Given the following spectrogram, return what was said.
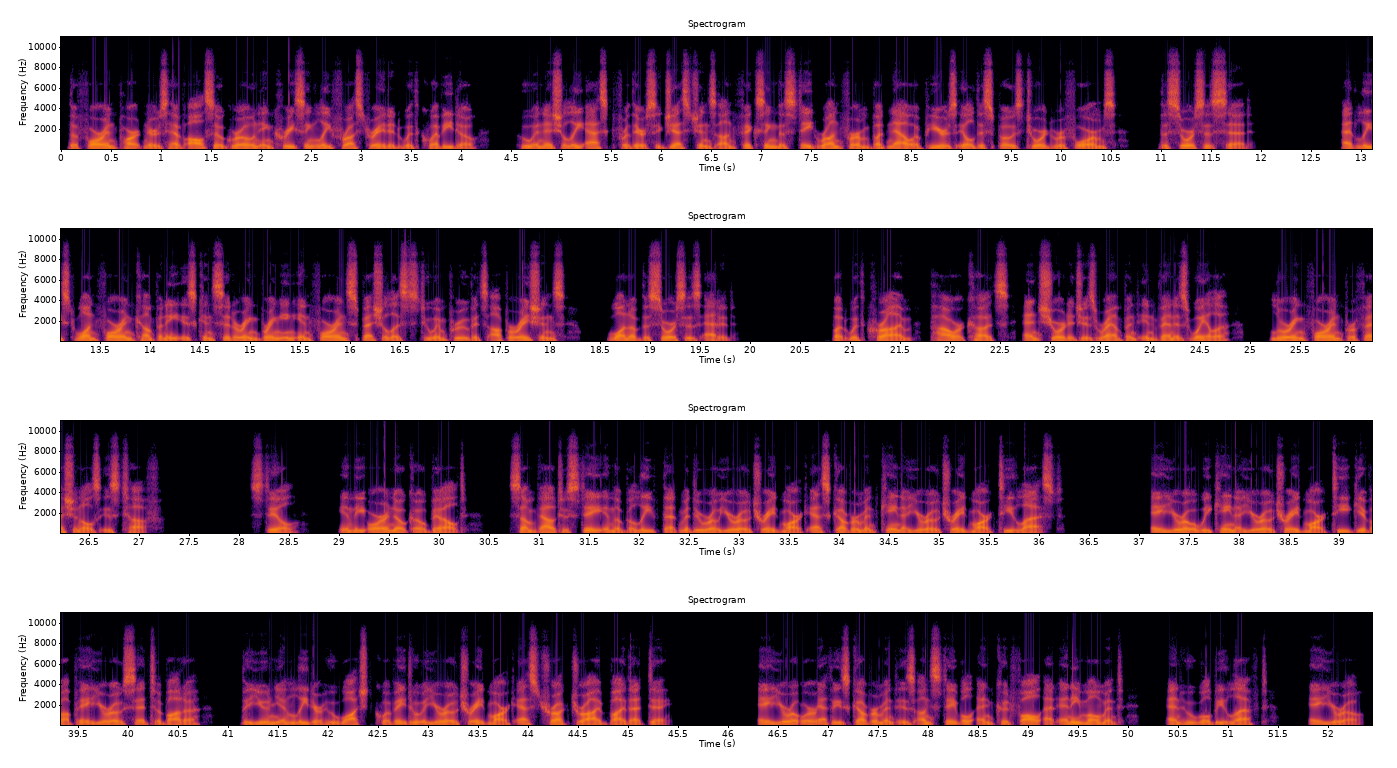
The foreign partners have also grown increasingly frustrated with Quevedo, who initially asked for their suggestions on fixing the state-run firm but now appears ill-disposed toward reforms, the sources said. At least one foreign company is considering bringing in foreign specialists to improve its operations, one of the sources added. But with crime, power cuts, and shortages rampant in Venezuela, luring foreign professionals is tough. Still, in the Orinoco Belt, some vow to stay in the belief that Maduro Euro trademark S government can a Euro trademark T last. A Euro we can a Euro trademark T give up a Euro said Tabata, the union leader who watched Quevedo a Euro trademark S truck drive by that day. A Euro or Ethi's government is unstable and could fall at any moment, and who will be left, A Euro.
